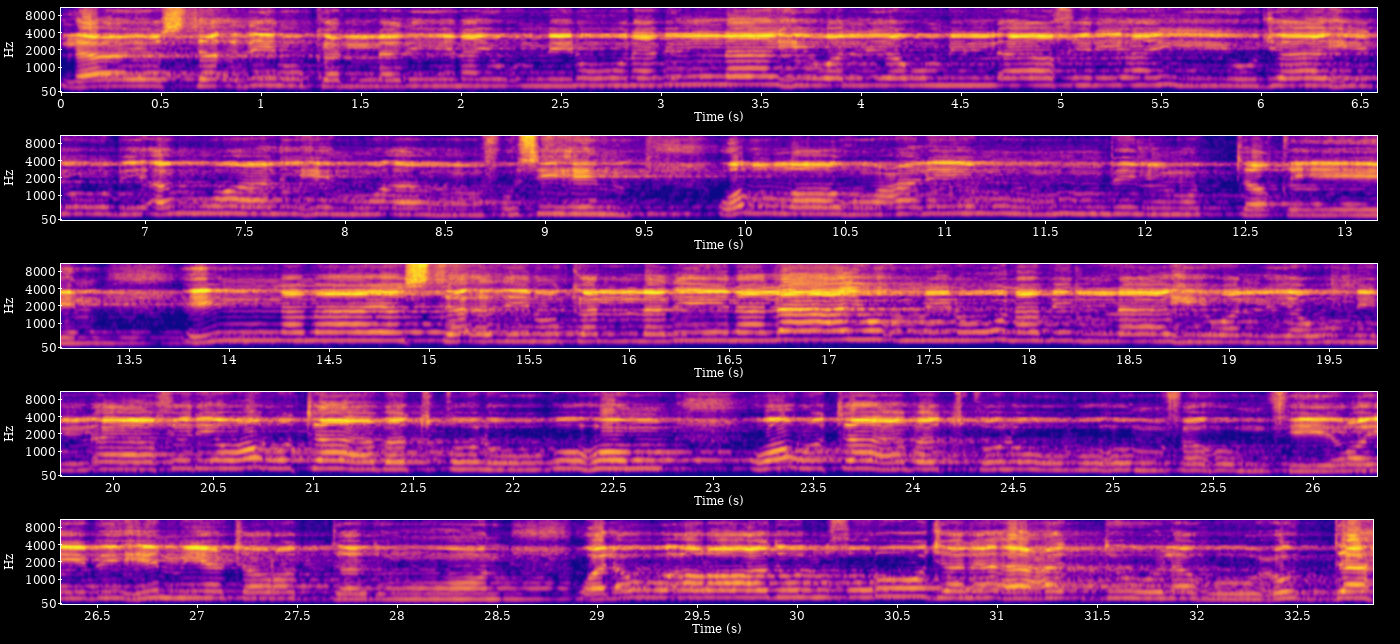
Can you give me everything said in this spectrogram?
لا يستأذنك الذين يؤمنون بالله واليوم الآخر أن يجاهدوا بأموالهم وأنفسهم والله عليم بالمتقين. إنما يستأذنك الذين لا يؤمنون بالله واليوم الآخر وارتابت قلوبهم وارتابت قلوبهم فهم في ريبهم يترددون. ولو أرادوا الخروج لأعدوا له عدة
